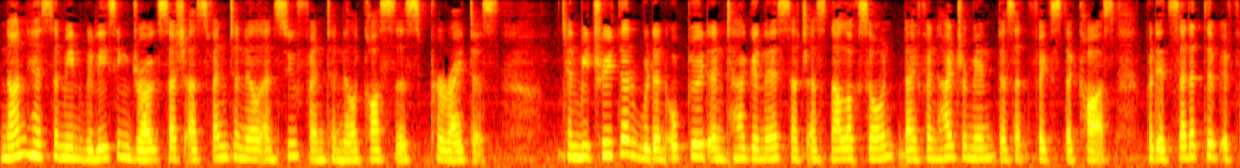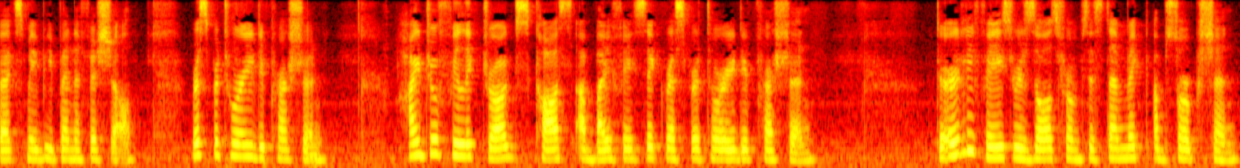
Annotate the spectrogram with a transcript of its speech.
non-histamine releasing drugs such as fentanyl and sufentanil causes pruritus can be treated with an opioid antagonist such as naloxone, diphenhydramine doesn't fix the cause, but its sedative effects may be beneficial. Respiratory depression. Hydrophilic drugs cause a biphasic respiratory depression. The early phase results from systemic absorption.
